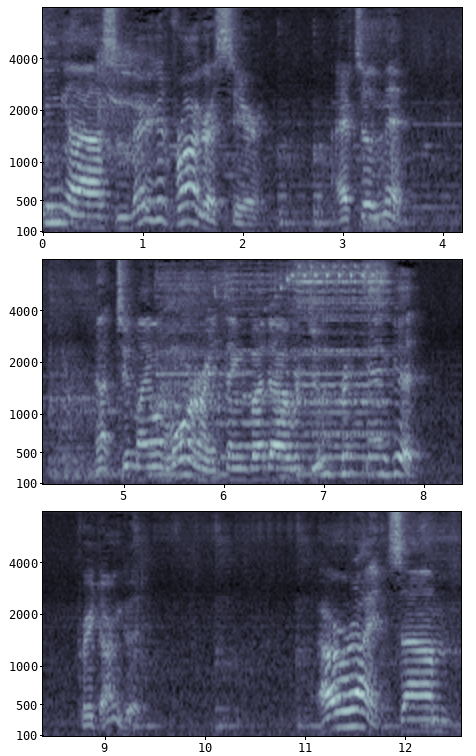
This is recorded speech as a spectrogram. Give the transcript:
Making uh, some very good progress here. I have to admit. Not to my own horn or anything, but uh, we're doing pretty damn good. Pretty darn good. Alright, um.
